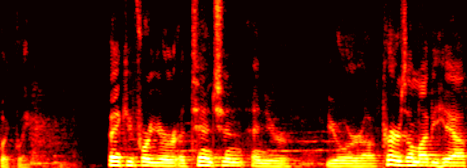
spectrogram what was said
quickly. Thank you for your attention and your, your uh, prayers on my behalf.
